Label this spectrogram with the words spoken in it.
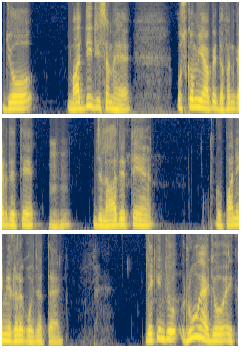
جو مادی جسم ہے اس کو ہم یہاں پہ دفن کر دیتے ہیں۔ جلا دیتے ہیں۔ وہ پانی میں غرق ہو جاتا ہے۔ لیکن جو روح ہے جو ایک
